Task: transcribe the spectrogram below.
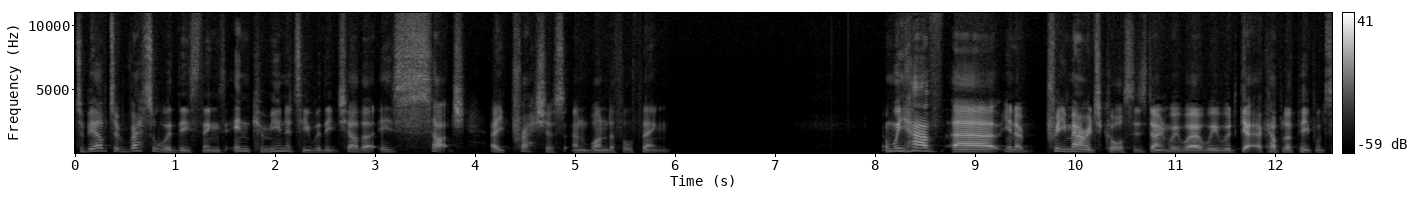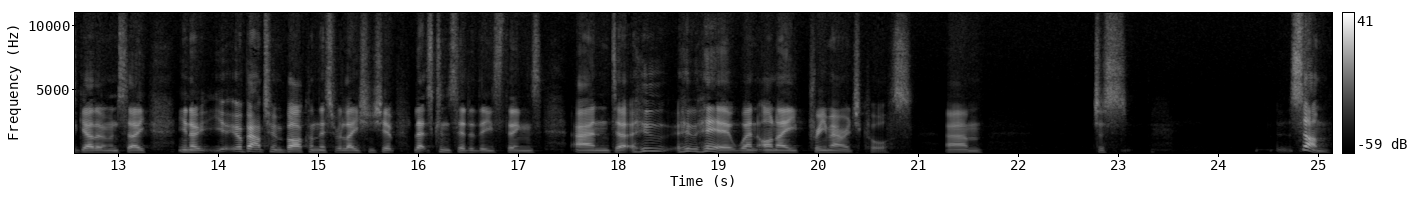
To be able to wrestle with these things in community with each other is such a precious and wonderful thing. And we have, uh, you know, pre-marriage courses, don't we, where we would get a couple of people together and say, you know, you're about to embark on this relationship. Let's consider these things. And uh, who who here went on a pre-marriage course? Um, just some.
